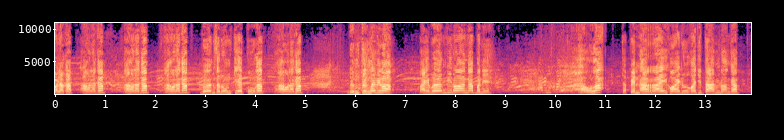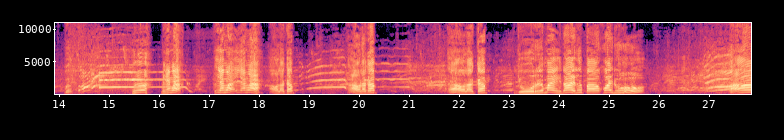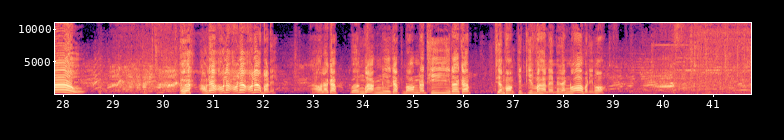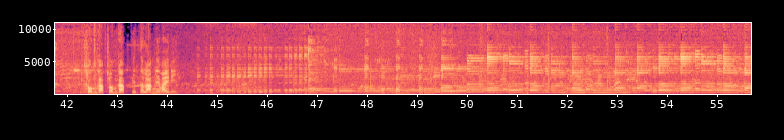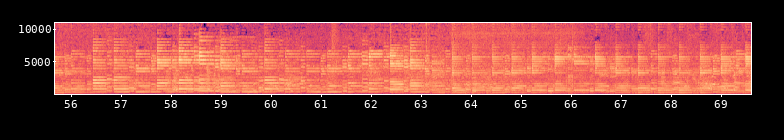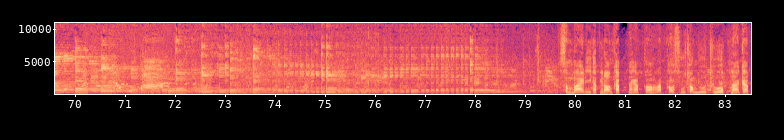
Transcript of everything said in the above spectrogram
เอาแล้วครับ เอาแล้วครับ เอาแล้วครับ เอาแล้วครับ เบิงสะดุ้งเก็บปูครับ เอาแล้วครับ ดึงตึงไว้พี่น้อง ไปเบิงพี่น้องครับบัดนี้ เอาละจะเป็นอะไรคอยดูคอยติดตามพี่น้องครับ เบิงเออไม่ยังล่ะไม่ยังล่ะไม่ยังล่ะ เอาละครับ เอาละครับ เอาละครับ อยู่หรือไม่ได้หรือเปล่าค่อยดูเอา เออเอาแล้วเอาแล้วเอาแล้วเอาแล้วบัดนี้เอาละครับ เบื้องหลังนี่ครับ น้องนาทีนะครับ เสียงห้องกิดกิดว่าหันไหนไม่แรงน้อบัดนี้น้อชมครับชมครับเห็นตะหลังในไว้นี่ายดีครับพี่น้องครับนะครับต้อนรับเข้าสู่ช่อง YouTube นะครับ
